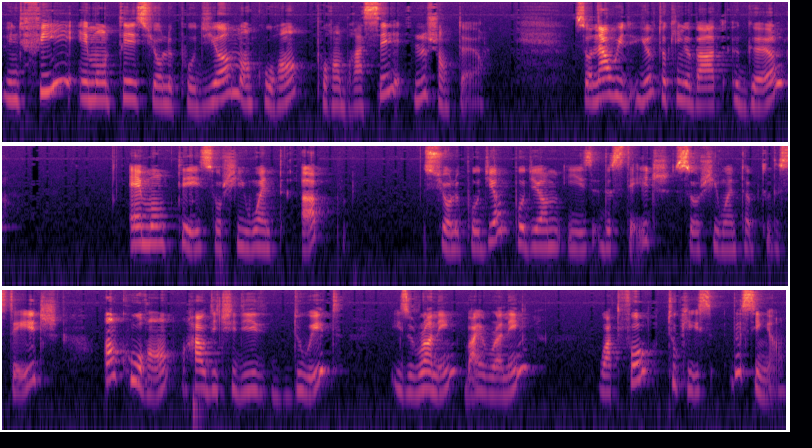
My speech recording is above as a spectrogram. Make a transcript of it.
Une fille est montée sur le podium en courant pour embrasser le chanteur. So now we, you're talking about a girl. Est montée, so she went up sur le podium. Podium is the stage, so she went up to the stage. En courant, how did she do it? Is running, by running. What for? To kiss the singer.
